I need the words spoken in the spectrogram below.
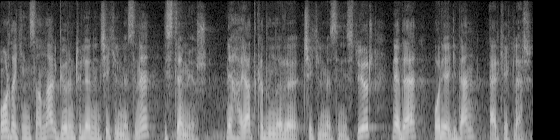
oradaki insanlar görüntülerinin çekilmesini istemiyor. Ne hayat kadınları çekilmesini istiyor ne de oraya giden erkekler.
